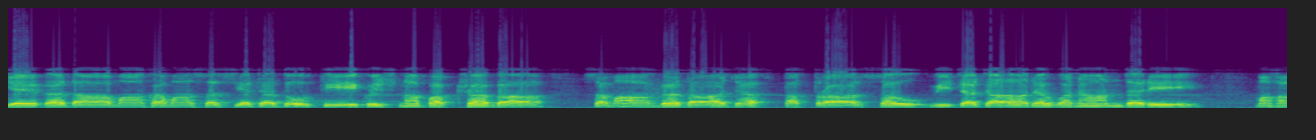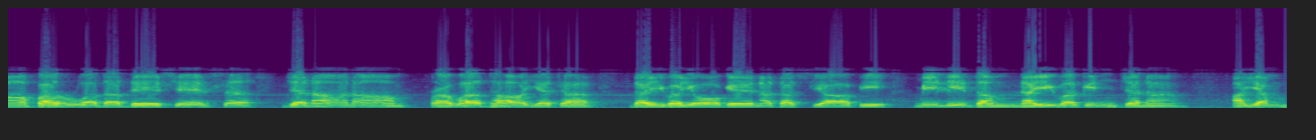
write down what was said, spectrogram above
एकदा माघमासस्य चतुर्थी कृष्णपक्षगा समागता च तत्रासौ विचचारवनान्तरे। महापर्वतदेशे स जनानां प्रवधाय च दैवयोगेन तस्यापि मिलितं नैव किञ्चन। अयं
